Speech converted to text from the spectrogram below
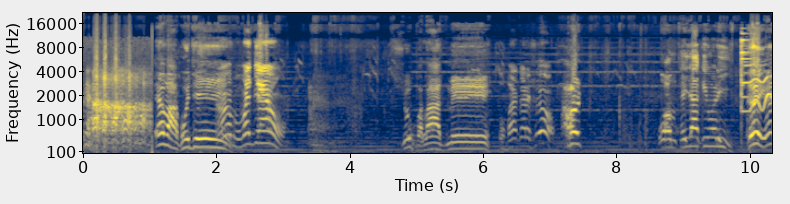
એ વાઘોજી ઊભા જાઓ. શું ભલા આદમી? ઊભા કરે શું ઓમ થઈ જા કી વળી એ એ.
